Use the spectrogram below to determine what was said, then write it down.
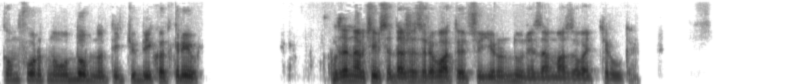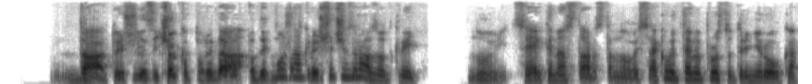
комфортно, удобно, ти тюбік відкрив. Уже навчився навіть зривати оцю ерунду, не замазувати руки. Да, то есть, язычок, который, да, вот под этим, можна, под в принципі, крышечкой. зразу відкрити. Ну, це як ти на стар становишся. А коли в тебе просто тренування,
